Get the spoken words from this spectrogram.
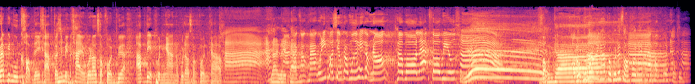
Rapid Moon Cop ด้วยครับ ก็จะเป็นค่ายของพวกเราสองคนเพื่ออัปเดตผลงานของพวกเราสองคนครับ ค่ะอะได้เลยน่าครัรับ กมากๆ วันนี้ขอเสียงประมือให้กับน้องเทอร์โบและโฟวิลค่ะ เย้ขอบคุณครับ ขอบคุณมากนะครับขอบคุณทั้งสองคนนะครับ ขอบคุณนะคะ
